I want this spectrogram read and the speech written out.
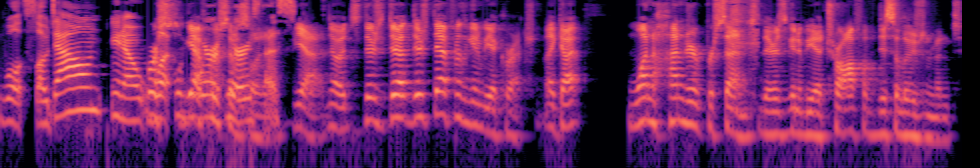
will it slow down? You know, course, what, yeah, where- where is down. Yeah, no, it's there's de- there's definitely going to be a correction. Like I, one hundred percent, there's going to be a trough of disillusionment.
